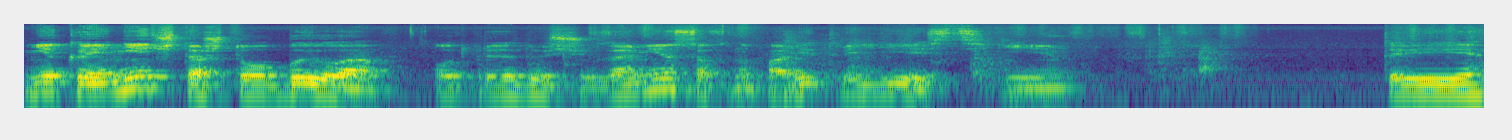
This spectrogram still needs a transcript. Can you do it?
некое нечто, что было от предыдущих замесов, на палитре есть. И ты,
